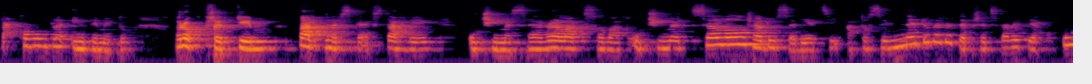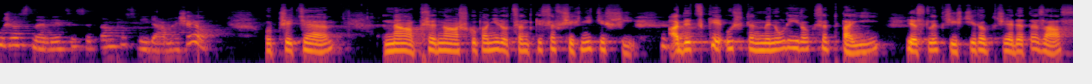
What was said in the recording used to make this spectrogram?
takovouhle intimitu. Rok předtím partnerské vztahy učíme se relaxovat, učíme celou řadu se věcí a to si nedovedete představit, jak úžasné věci se tam dozvídáme, že jo? Určitě. Na přednášku paní docentky se všichni těší a vždycky už ten minulý rok se ptají, jestli příští rok přijedete zas,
